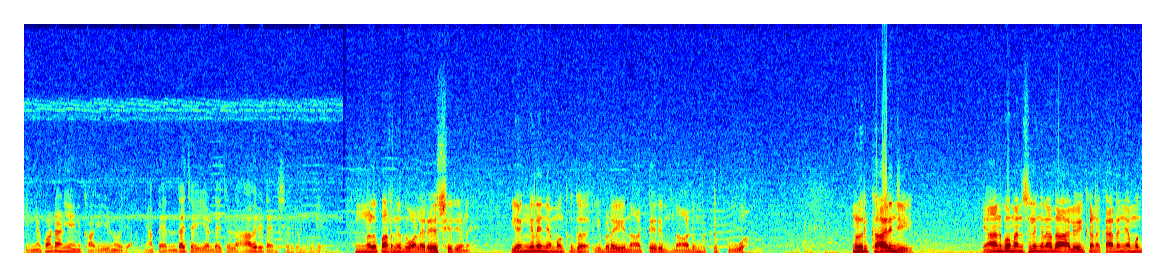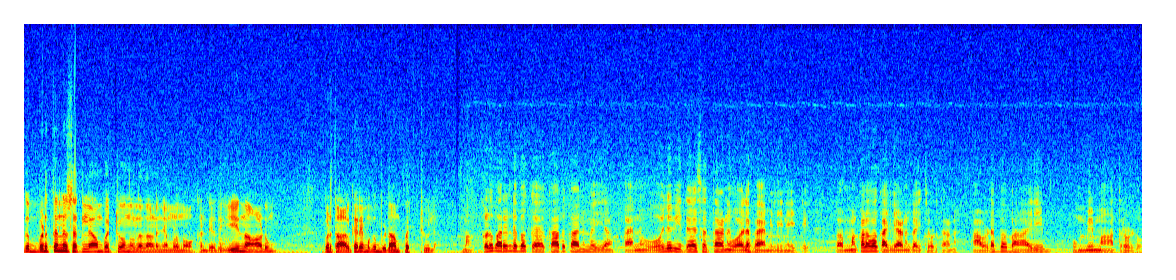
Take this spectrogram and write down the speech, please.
പിന്നെ കൊണ്ടാണ് ഞാൻ കഴിയണില്ല. ഞാൻ ഇപ്പോൾ എന്താ ചെയ്യേണ്ടത് വെച്ചുള്ള ആ ഒരു ടെൻഷനിലും കൂടിയാണ് നിങ്ങൾ പറഞ്ഞത് വളരെ ശരിയാണ്. എങ്ങനെ നമുക്കൊക്കെ ഇവിടെ ഈ നാട്ടുകാരും നാടും വിട്ട് പോവാ? നിങ്ങളൊരു കാര്യം ചെയ്യും. ഞാനിപ്പോൾ മനസ്സിലിങ്ങനെ അത് ആലോചിക്കണം. കാരണം നമുക്ക് ഇവിടെ തന്നെ സെറ്റിൽ ആവാൻ പറ്റുമോ എന്നുള്ളതാണ് നമ്മൾ നോക്കേണ്ടത്. ഈ നാടും ഇവിടുത്തെ ആൾക്കാരെ നമുക്ക് വിടാൻ പറ്റൂല. മക്കൾ പറയേണ്ട ഇപ്പോൾ കേൾക്കാതെ കാനും വയ്യ. കാരണം ഓൽ വിദേശത്താണ് ഓല ഫാമിലിനായിട്ട് പെമ്മക്കളൊക്കെ കല്യാണം കഴിച്ചു കൊടുത്താണ്. അവിടെ ഇപ്പോൾ ഭാര്യയും ഉമ്മയും മാത്രമേ ഉള്ളൂ.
